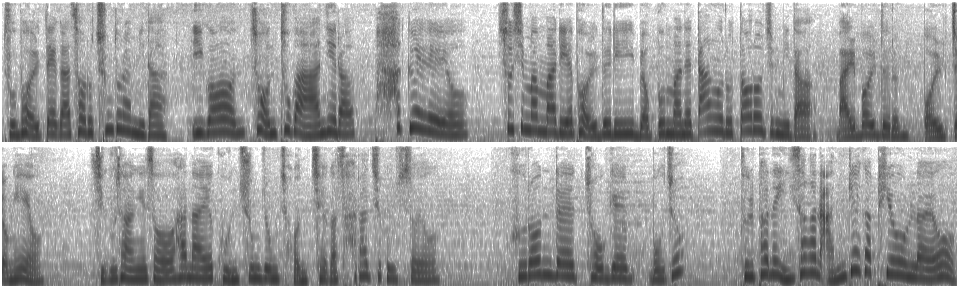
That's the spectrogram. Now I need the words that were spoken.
두 벌떼가 서로 충돌합니다. 이건 전투가 아니라 파괴예요. 수십만 마리의 벌들이 몇 분 만에 땅으로 떨어집니다. 말벌들은 멀쩡해요. 지구상에서 하나의 곤충종 전체가 사라지고 있어요. 그런데 저게 뭐죠? 들판에 이상한 안개가 피어올라요.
